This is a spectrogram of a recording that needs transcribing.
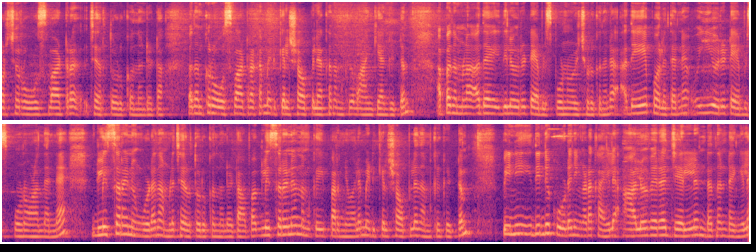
കുറച്ച് റോസ് വാട്ടർ ചേർത്ത് കൊടുക്കുന്നുണ്ട് കേട്ടോ. അപ്പോൾ നമുക്ക് റോസ് വാട്ടറൊക്കെ മെഡിക്കൽ ഷോപ്പിലൊക്കെ നമുക്ക് വാങ്ങിക്കാൻ കിട്ടും. അപ്പോൾ നമ്മൾ അത് ഇതിലൊരു ടേബിൾ സ്പൂൺ ഒഴിച്ചു കൊടുക്കുന്നുണ്ട്. അതേപോലെ തന്നെ ഈ ഒരു ടേബിൾ സ്പൂണോളം തന്നെ ഗ്ലിസറിനും കൂടെ നമ്മൾ ചേർത്ത് കൊടുക്കുന്നുണ്ട് കേട്ടോ. അപ്പോൾ ഗ്ലിസറിനും നമുക്ക് ഈ പറഞ്ഞ പോലെ മെഡിക്കൽ ഷോപ്പിൽ നമുക്ക് കിട്ടും. പിന്നെ ഇതിന്റെ കൂടെ നിങ്ങളുടെ കയ്യിൽ ആലോവേര ജെൽ ഉണ്ടെന്നുണ്ടെങ്കിൽ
